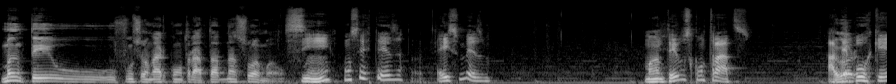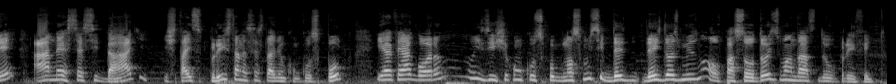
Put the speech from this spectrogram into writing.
manter o, o funcionário contratado na sua mão. Sim, com certeza. É isso mesmo. Manter os contratos. Até Agora- porque a necessidade, está explícita a necessidade de um concurso público, e até agora não existe concurso público no nosso município, desde, desde 2009. Passou dois mandatos do prefeito.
